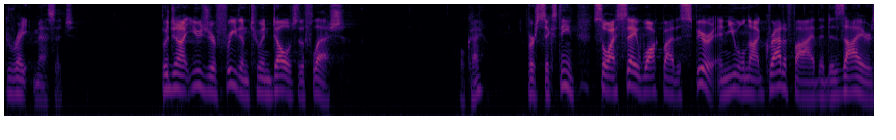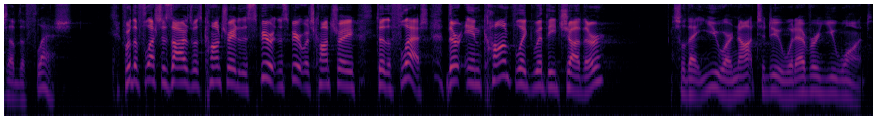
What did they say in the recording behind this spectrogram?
Great message but do not use your freedom to indulge the flesh. Okay? Verse 16 So I say, walk by the Spirit, and you will not gratify the desires of the flesh. For the flesh desires what's contrary to the Spirit, and the Spirit what's contrary to the flesh. They're in conflict with each other, so that you are not to do whatever you want.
